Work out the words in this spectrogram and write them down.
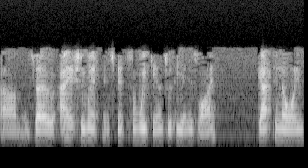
Um, and so I actually went and spent some weekends with he and his wife, got to know him,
